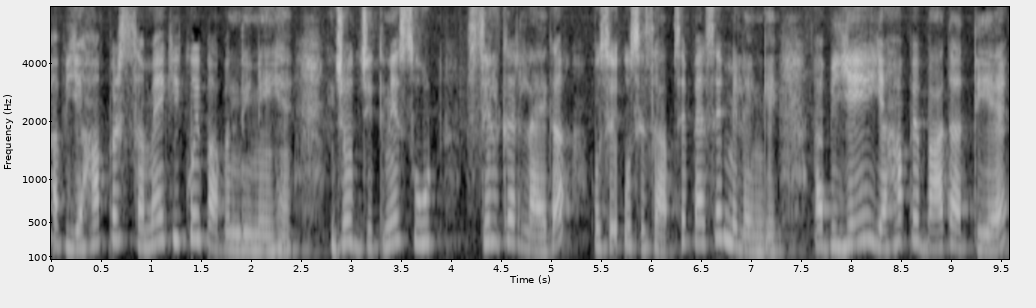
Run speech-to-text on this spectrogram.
अब यहाँ पर समय की कोई पाबंदी नहीं है। जो जितने सूट सिल कर लाएगा, उसे उस हिसाब से पैसे मिलेंगे। अब ये यहाँ पे बात आती है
